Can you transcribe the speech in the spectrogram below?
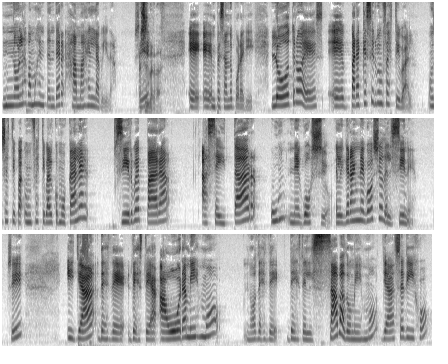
no las vamos a entender jamás en la vida. ¿sí? Eso es verdad. Eh, eh, empezando por allí. Lo otro es, eh, ¿para qué sirve un festival? Un, festival? un festival como Cannes sirve para aceitar un negocio, el gran negocio del cine, ¿sí? Y ya desde, desde ahora mismo, ¿no? Desde, desde el sábado mismo ya se dijo,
